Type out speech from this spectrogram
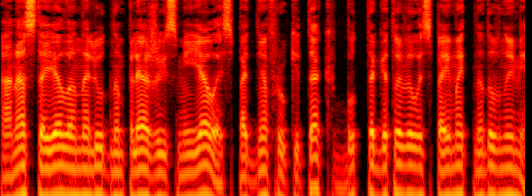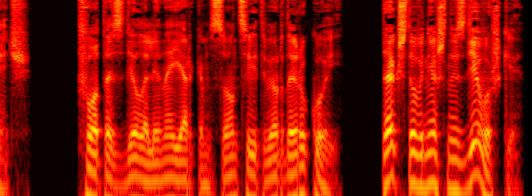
Она стояла на людном пляже и смеялась, подняв руки так, будто готовилась поймать надувной мяч. Фото сделали на ярком солнце и твердой рукой, так что внешность девушки,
